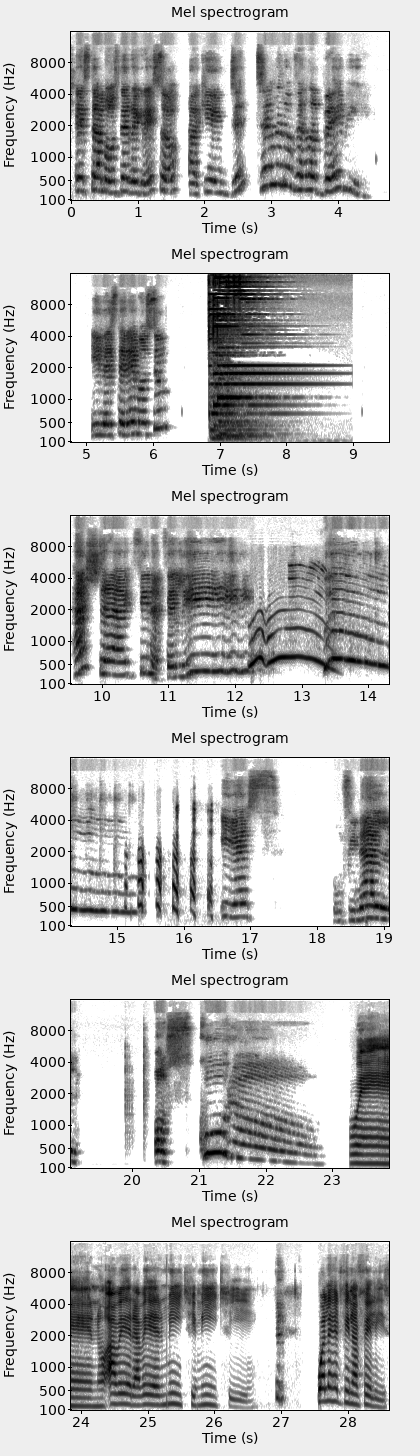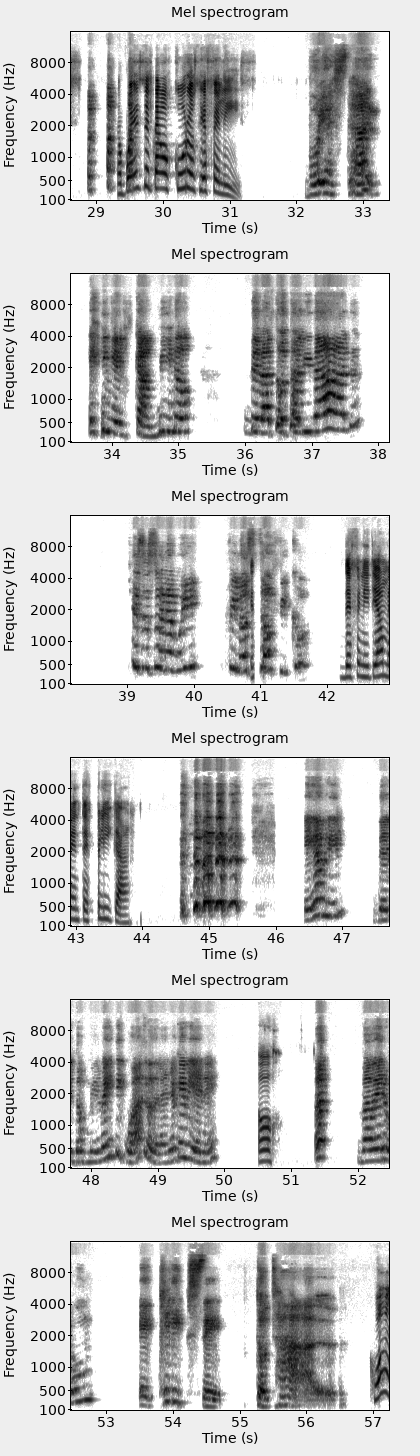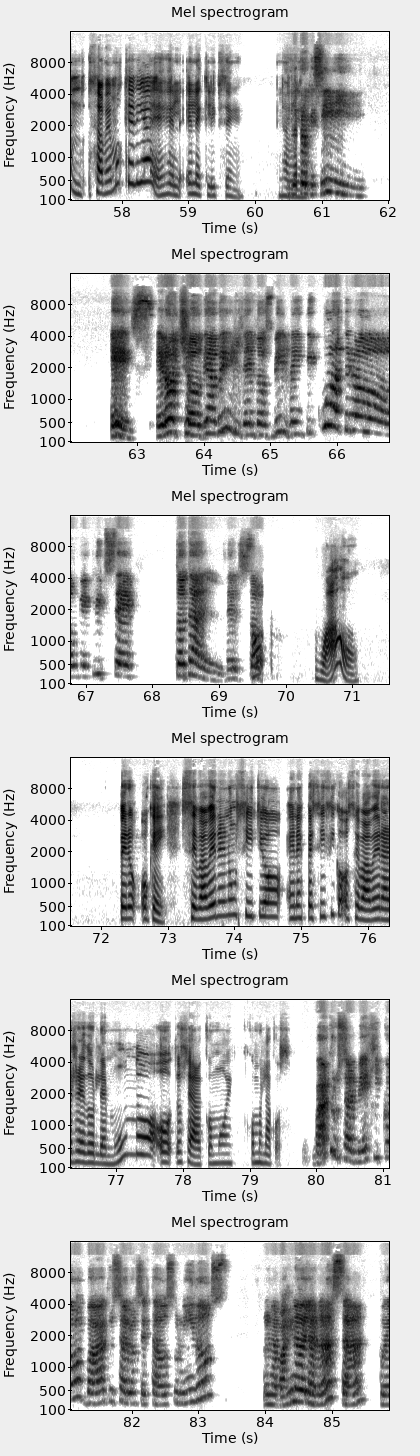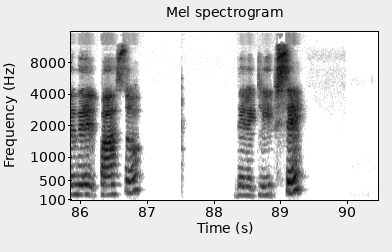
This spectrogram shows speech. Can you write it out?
Estamos de regreso aquí en The Telenovela Baby y les tenemos un hashtag final feliz. Y es un final oscuro. Bueno, a ver, a ver, Michi, Michi. ¿Cuál es el final feliz? No puede ser tan oscuro si es feliz. Voy a estar en el camino de la totalidad. Eso suena muy filosófico. Definitivamente, explica. en abril del 2024, del año que viene, oh. va a haber un eclipse total. ¿Cuándo? ¿Sabemos qué día es el, el eclipse? Claro que sí. es el 8 de abril del 2024, un eclipse total del Sol. wow. Pero, ok, ¿se va a ver en un sitio en específico o se va a ver alrededor del mundo? O, o sea, ¿cómo es, ¿cómo es la cosa? Va a cruzar México, va a cruzar los Estados Unidos. En la página de la NASA pueden ver el paso del eclipse.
